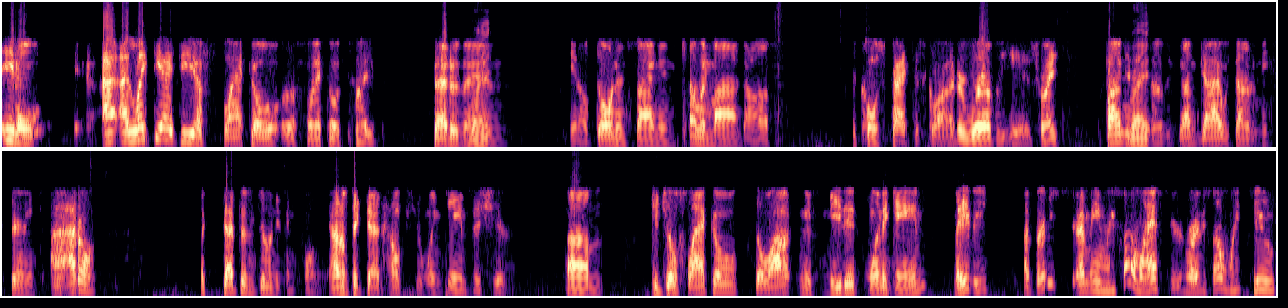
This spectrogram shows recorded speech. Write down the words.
you know, I, I like the idea of Flacco or a Flacco type better than right. you know going and signing Kellen Mond off the Colts practice squad or wherever he is. Right, finding right. another young guy without any experience. I, I don't like that. Doesn't do anything for me. I don't think that helps you win games this year. Um, could Joe Flacco go out and, if needed, win a game? Maybe. I bet. He, I mean, we saw him last year, right? We saw him week two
